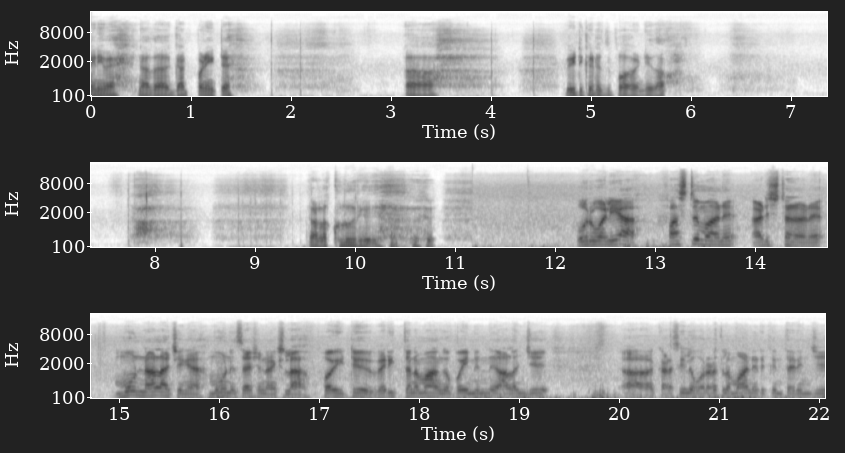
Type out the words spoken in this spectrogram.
எனிவே நான் அதை கட் பண்ணிவிட்டு வீட்டுக்கு எடுத்து போக வேண்டியதான் நல்லா குளிர். ஒரு வழியாக ஃபஸ்ட்டு மானு அடிச்சிட்டேன் நான். மூணு நாள் ஆச்சுங்க. மூணு செஷன் ஆக்சுவலாக போயிட்டு வெறித்தனமாக அங்கே போய் நின்று அலைஞ்சு கடைசியில் ஒரு இடத்துல மான் இருக்குதுன்னு தெரிஞ்சு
